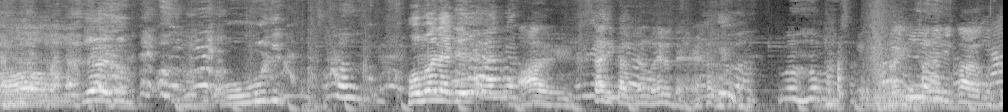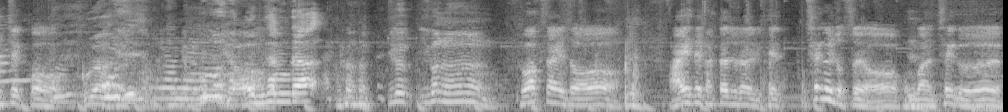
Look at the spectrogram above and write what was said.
어, 야, 이거, 오지. 오만하게. 아, 여기 싸니까 그 정도 해도 돼. 아니, 성현이과 그 둘째 거. 뭐야. 어, 감사합니다. 이거, 이거는 교학사에서 아이들 갖다 주라 이렇게 책을 줬어요. 공부하는 책을.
